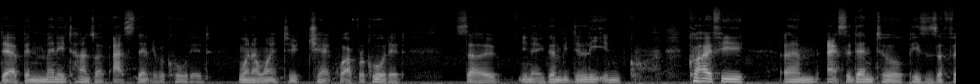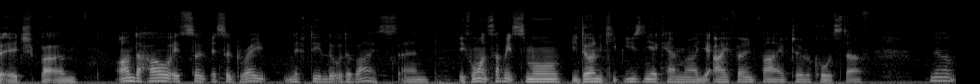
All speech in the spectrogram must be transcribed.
there have been many times I've accidentally recorded when I wanted to check what I've recorded. So, you know, you're going to be deleting quite a few um, accidental pieces of footage, but um, on the whole, it's a it's a great nifty little device. And if you want something small, you don't want to keep using your camera, your iPhone 5 to record stuff. You know,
